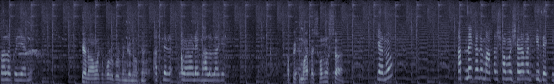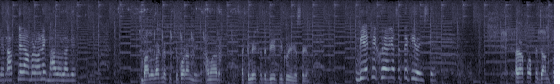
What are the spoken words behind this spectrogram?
ফলো করি আমি। কেন? আমাকে ফলো করবেন কেন আপনি? আপনার আমার অনেক ভালো লাগে। আপনার কি মাথায় সমস্যা? কেন? আপনি এখানে মাথার সমস্যার আমার কি দেখলেন? আপনার আমার অনেক ভালো লাগে। ভালো লাগলে কিছু করার নেই। আমার একটা মেয়ের সাথে বিয়ে ঠিক হয়ে গেছে কেন? বিয়ে ঠিক হয়ে গেছে তো কি হয়েছে? আর আপু আপনি জানতো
